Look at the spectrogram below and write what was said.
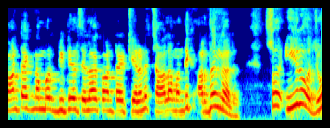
కాంటాక్ట్ నంబర్ డీటెయిల్స్ ఎలా కాంటాక్ట్ చేయాలని చాలా మందికి అర్థం కాలేదు. సో ఈరోజు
